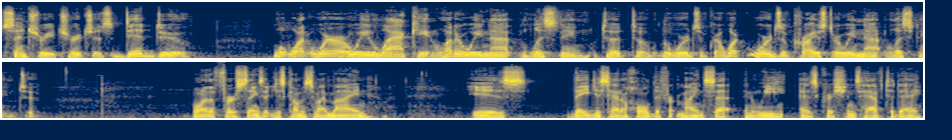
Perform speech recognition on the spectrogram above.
century churches did do? What, what, where are we lacking? What are we not listening to, to the words of Christ? What words of Christ are we not listening to? One of the first things that just comes to my mind is they just had a whole different mindset than we as Christians have today.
